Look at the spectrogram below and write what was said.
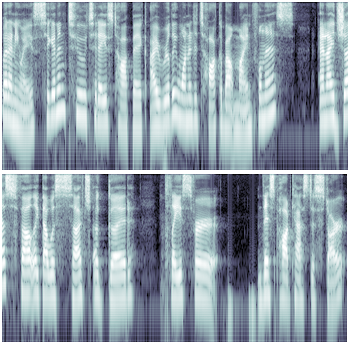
But, anyways, to get into today's topic, I really wanted to talk about mindfulness. And I just felt like that was such a good place for this podcast to start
